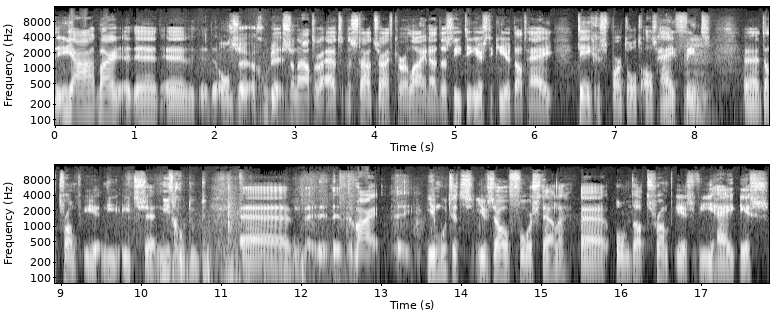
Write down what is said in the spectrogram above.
ja, maar onze goede senator uit de staat South Carolina, dat is niet de eerste keer dat hij tegenspartelt als hij vindt mm. Dat Trump iets niet goed doet. maar je moet het je zo voorstellen, omdat Trump is wie hij is.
